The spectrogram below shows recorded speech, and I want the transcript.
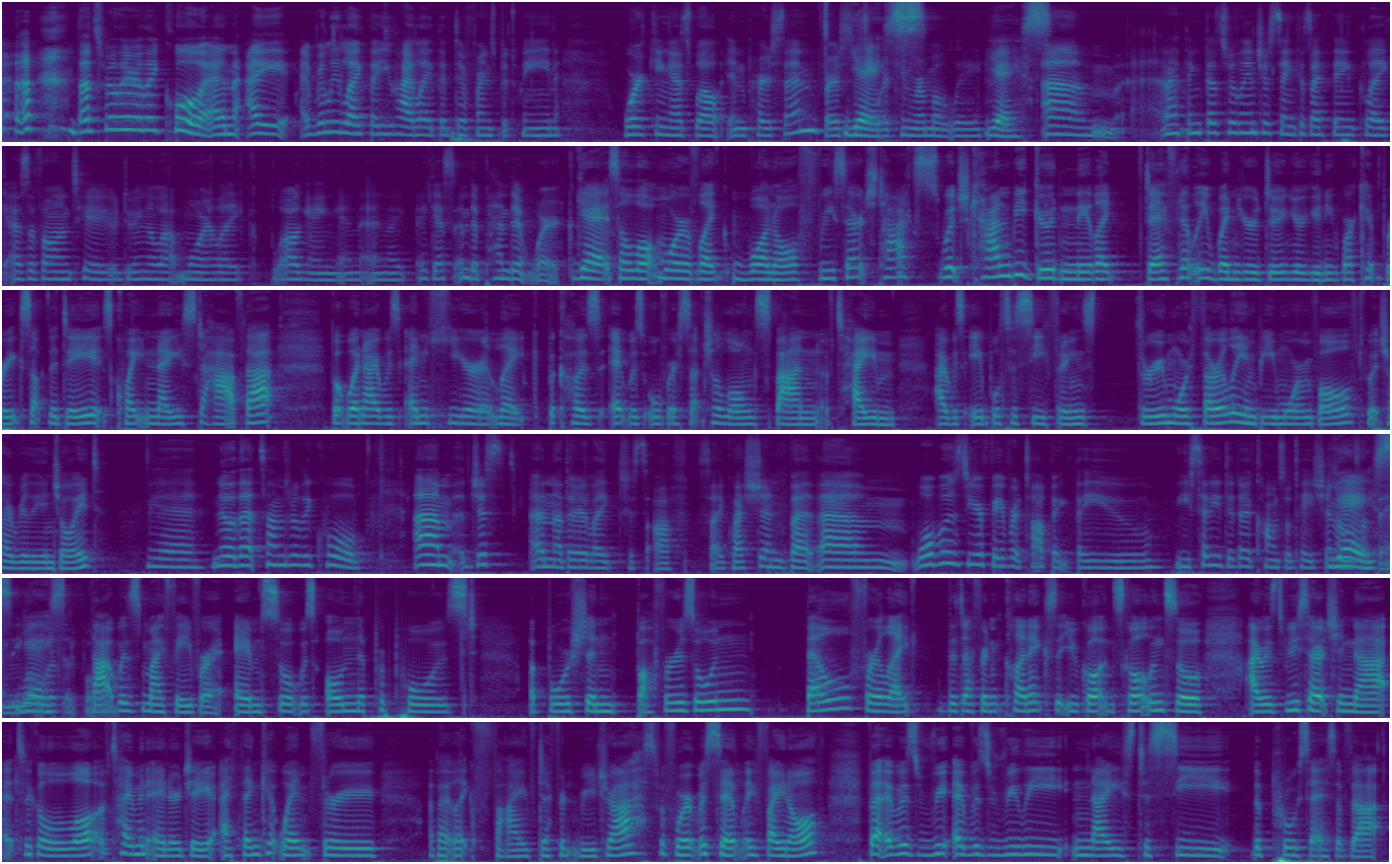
That's really, really cool. And I, I really like that you highlight the difference between working as well in person versus Yes. working remotely. yes. Um, and I think that's really interesting because I think like as a volunteer, you're doing a lot more like blogging and, and I, I guess independent work. yeah, it's a lot more of like one off research tasks, which can be good. And they like definitely when you're doing your uni work, it breaks up the day. It's quite nice to have that. But when I was in here, like because it was over such a long span of time, I was able to see things through more thoroughly and be more involved, which I really enjoyed. Yeah. No, that sounds really cool. Um, just another like just off side question, but um, what was your favorite topic that you you said you did a consultation yes, on something? What yes, was it for? that was my favorite. Um, so it was on the proposed abortion buffer zone bill for like the different clinics that you've got in Scotland. So I was researching that. It took a lot of time and energy. I think it went through about like five different redrafts before it was sent like fine off. But it was re- it was really nice to see the process of that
